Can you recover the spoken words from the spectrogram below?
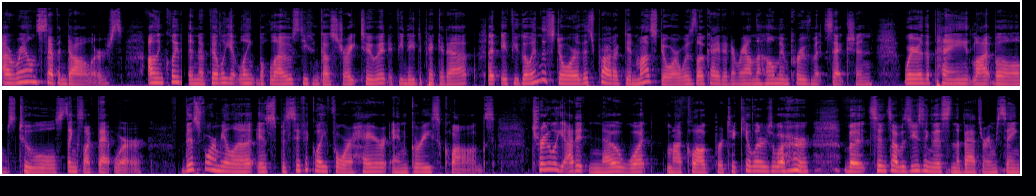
around $7. I'll include an affiliate link below so you can go straight to it if you need to pick it up. But if you go in the store, this product in my store was located around the home improvement section where the paint, light bulbs, tools, things like that were. This formula is specifically for hair and grease clogs. Truly, I didn't know what my clog particulars were, but since I was using this in the bathroom sink,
